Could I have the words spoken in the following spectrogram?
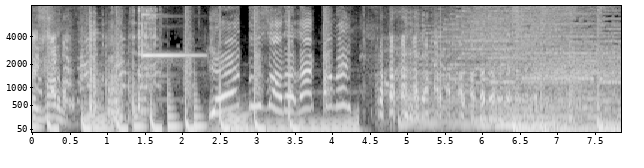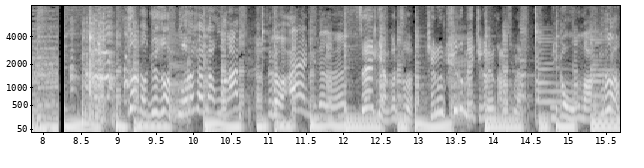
的是差的吧。耶，都是好的，来干杯！这种局势我的想想我来。这个爱你的人，这两个字，评论区都没几个人答得出来。你够文吗？你不懂。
